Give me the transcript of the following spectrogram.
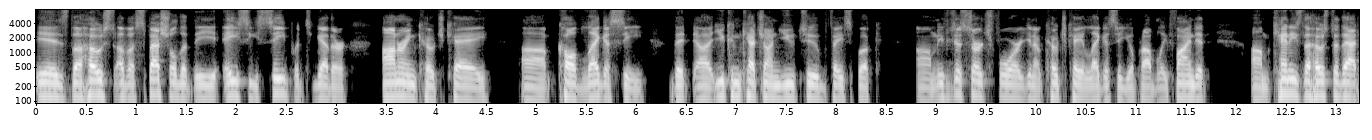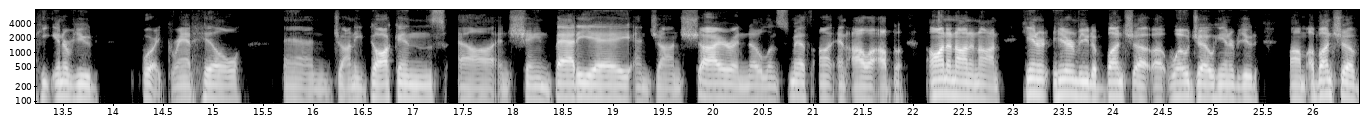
is the host of a special that the ACC put together honoring Coach K uh, called Legacy that uh, you can catch on YouTube, Facebook, Um, if you just search for, you know, Coach K Legacy, you'll probably find it. Um, Kenny's the host of that. He interviewed, boy, Grant Hill and Johnny Dawkins uh, and Shane Battier and Jon Scheyer and Nolan Smith on, and Allah on and on and on. He, inter- he interviewed a bunch of uh, Wojo. He interviewed um, a bunch of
